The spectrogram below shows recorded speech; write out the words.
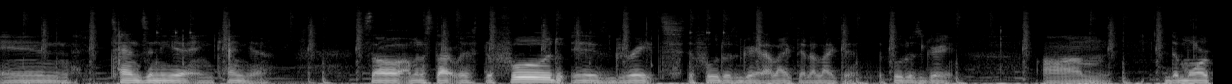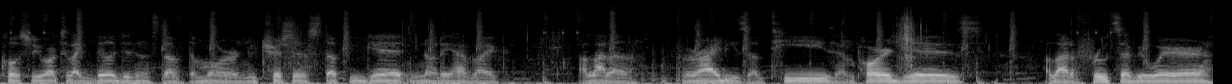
in Tanzania and Kenya? So I'm gonna start with the food is great. The food was great. I liked it. I liked it. The food was great. Um, the more closer you are to like villages and stuff, the more nutritious stuff you get. You know, they have like a lot of varieties of teas and porridges, a lot of fruits everywhere,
